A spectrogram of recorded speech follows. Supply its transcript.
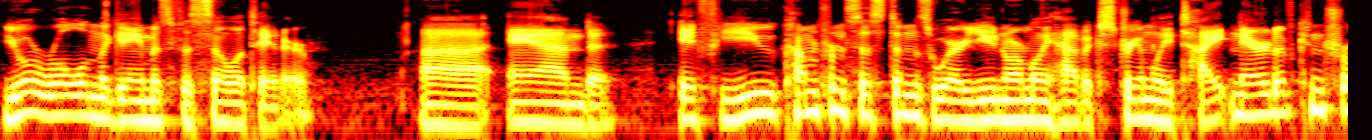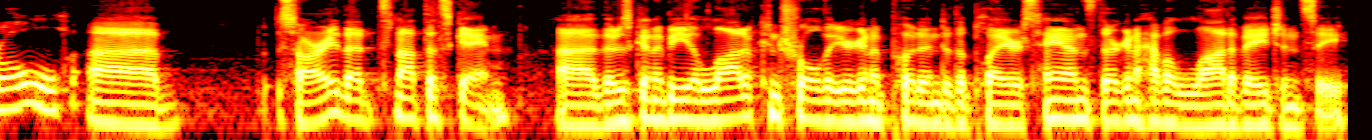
your role in the game is facilitator. Uh, and if you come from systems where you normally have extremely tight narrative control, uh, sorry, that's not this game. Uh, there's going to be a lot of control that you're going to put into the player's hands. They're going to have a lot of agency.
